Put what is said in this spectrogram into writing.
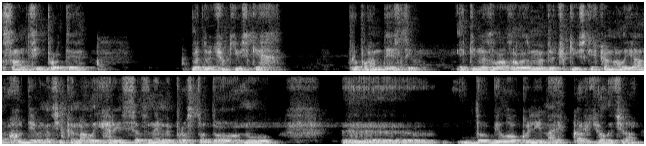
санкцій проти медведчуківських пропагандистів, які не злазили з медведчуківських каналів. Я ходив на ці канали і гризся з ними просто до, ну, е, до білого коліна, як кажуть галичани.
